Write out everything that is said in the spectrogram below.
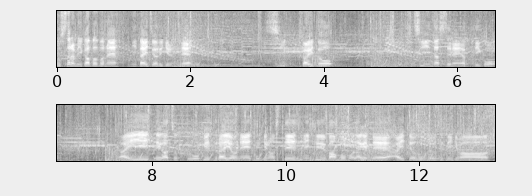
そしたら味方とね2対1ができるんでしっかりと口に出してねやっていこう。相手がちょっと動きづらいよね。敵のステージに9番ボムを投げて相手をどんどん寄せていきます。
